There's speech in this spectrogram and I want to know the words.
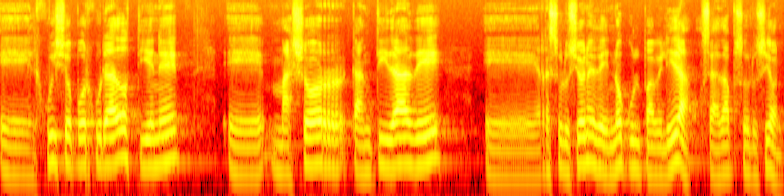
eh, el juicio por jurados tiene eh, mayor cantidad de eh, resoluciones de no culpabilidad, o sea, de absolución.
